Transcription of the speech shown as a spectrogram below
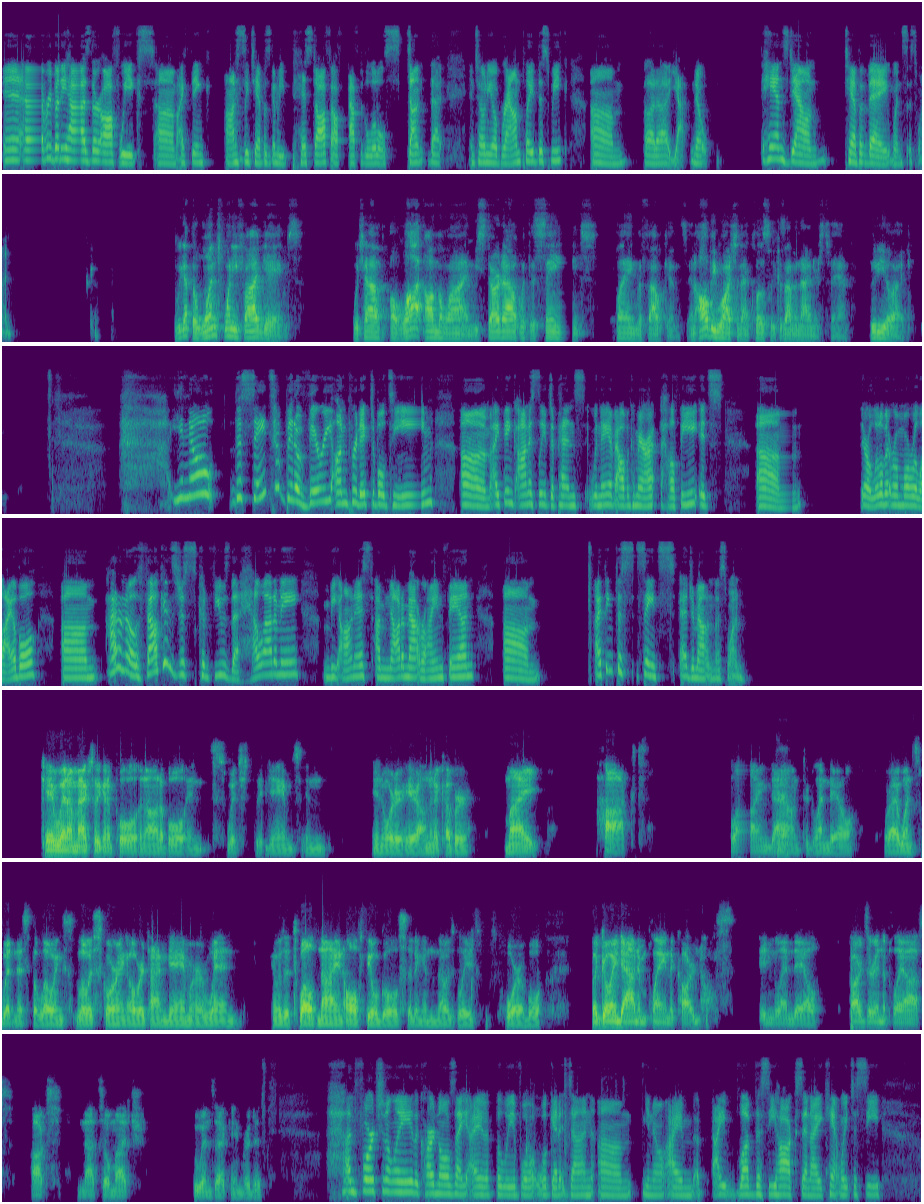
And everybody has their off weeks. Um, I think honestly, Tampa's going to be pissed off after the little stunt that Antonio Brown played this week. Um, but uh, yeah, no, hands down, Tampa Bay wins this one. We got the 125 games which have a lot on the line. We start out with the Saints playing the Falcons, and I'll be watching that closely because I'm a Niners fan. Who do you like? You know, the Saints have been a very unpredictable team. Um, I think honestly, it depends when they have Alvin Kamara healthy. It's um, they're a little bit more reliable. Um, I don't know. The Falcons just confuse the hell out of me. Be honest, I'm not a Matt Ryan fan. Um, I think the Saints edge them out in this one. Okay, when I'm actually going to pull an audible and switch the games in in order here, I'm going to cover my Hawks flying down to Glendale, where I once witnessed the lowest lowest scoring overtime game or win. It was a 12-9 all field goals sitting in the nosebleeds. It's horrible. But going down and playing the Cardinals in Glendale, Cards are in the playoffs. Hawks, not so much. Who wins that game, Bridget? Unfortunately, the Cardinals, I, I believe, will will get it done. Um, you know, I'm I love the Seahawks, and I can't wait to see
